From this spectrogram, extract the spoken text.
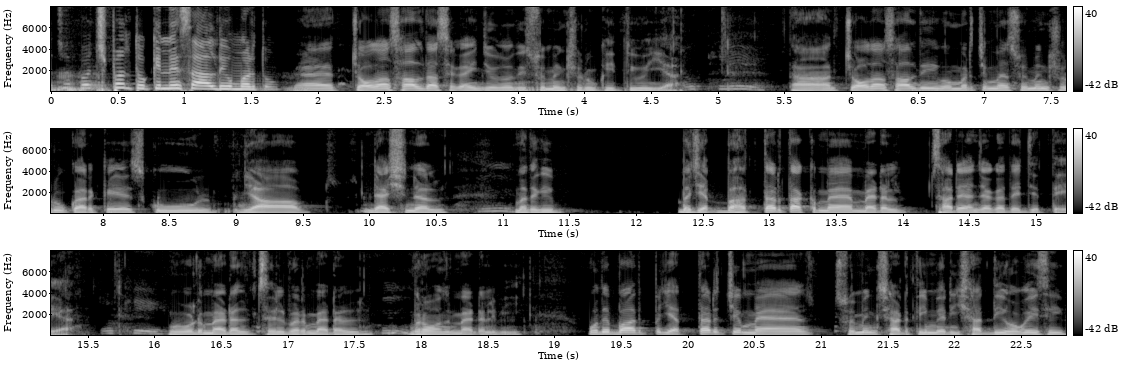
ਅੱਛਾ ਬਚਪਨ ਤੋਂ ਕਿੰਨੇ ਸਾਲ ਦੀ ਉਮਰ ਤੋਂ? ਮੈਂ 14 ਸਾਲ ਦਾ ਸੀਗਾ ਜਦੋਂ ਦੀ ਸਵਿਮਿੰਗ ਸ਼ੁਰੂ ਕੀਤੀ ਹੋਈ ਆ। ਤਾਂ 14 ਸਾਲ ਦੀ ਉਮਰ 'ਚ ਮੈਂ ਸਵਿਮਿੰਗ ਸ਼ੁਰੂ ਕਰਕੇ ਸਕੂਲ ਪੰਜਾਬ ਨੈਸ਼ਨਲ ਮਤਲਬ ਕਿ ਬਜ- 72 ਤੱਕ ਮੈਂ ਮੈਡਲ ਸਾਰਿਆਂ ਜਗ੍ਹਾ ਤੇ ਜਿੱਤੇ ਆ। Okay gold medal silver medal bronze medal ਵੀ। ਉਹਦੇ ਬਾਅਦ 75 ਚ ਮੈਂ ਸਵਿਮਿੰਗ ਛੱਡਤੀ ਮੇਰੀ ਸ਼ਾਦੀ ਹੋ ਗਈ ਸੀ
